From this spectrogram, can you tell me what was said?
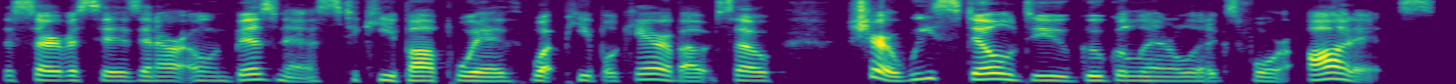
the services in our own business to keep up with what people care about. So, sure, we still do Google Analytics 4 audits,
